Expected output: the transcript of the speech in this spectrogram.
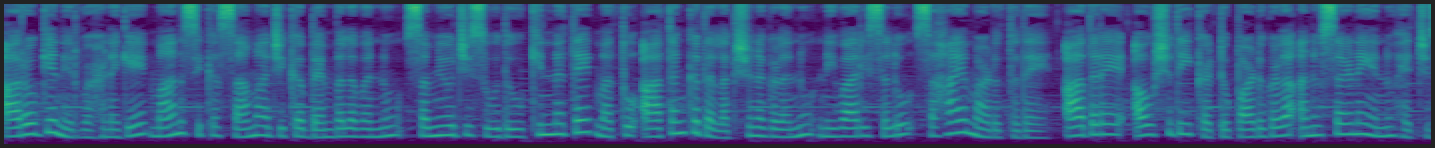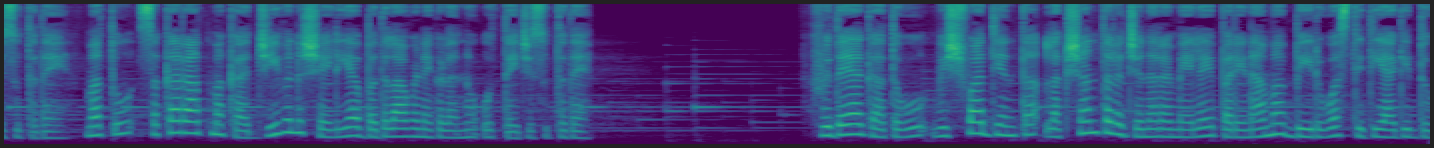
ಆರೋಗ್ಯ ನಿರ್ವಹಣೆಗೆ ಮಾನಸಿಕ ಸಾಮಾಜಿಕ ಬೆಂಬಲವನ್ನು ಸಂಯೋಜಿಸುವುದು ಖಿನ್ನತೆ ಮತ್ತು ಆತಂಕದ ಲಕ್ಷಣಗಳನ್ನು ನಿವಾರಿಸಲು ಸಹಾಯ ಮಾಡುತ್ತದೆ. ಆದರೆ ಔಷಧಿ ಕಟ್ಟುಪಾಡುಗಳ ಅನುಸರಣೆಯನ್ನು ಹೆಚ್ಚಿಸುತ್ತದೆ ಮತ್ತು ಸಕಾರಾತ್ಮಕ ಜೀವನ ಶೈಲಿಯ ಬದಲಾವಣೆಗಳನ್ನು ಉತ್ತೇಜಿಸುತ್ತದೆ. ಹೃದಯಾಘಾತವು ವಿಶ್ವಾದ್ಯಂತ ಲಕ್ಷಾಂತರ ಜನರ ಮೇಲೆ ಪರಿಣಾಮ ಬೀರುವ ಸ್ಥಿತಿಯಾಗಿದ್ದು,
